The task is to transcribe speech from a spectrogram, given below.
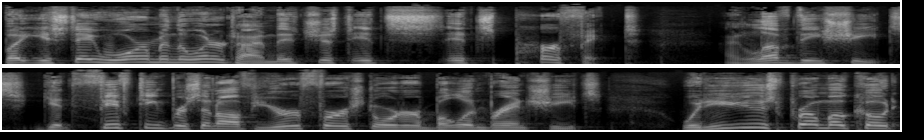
but you stay warm in the wintertime. It's just, it's, it's perfect. I love these sheets. Get 15% off your first order of Boll and Branch sheets when you use promo code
